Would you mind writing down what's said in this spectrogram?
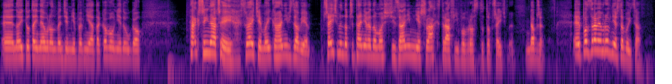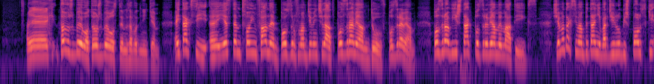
e, no i tutaj Neuron będzie mnie pewnie atakował niedługo. Tak czy inaczej, słuchajcie, moi kochani widzowie, przejdźmy do czytania wiadomości, zanim mnie szlak trafi, po prostu to przejdźmy. Dobrze. E, pozdrawiam również zabójca. E, to już było, to już było z tym zawodnikiem. Ej, taksi, e, jestem twoim fanem, pozdrów, mam 9 lat, pozdrawiam, Dów, pozdrawiam. Pozdrowisz, tak, pozdrawiamy, Matix. Siema taksi, mam pytanie, bardziej lubisz polski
